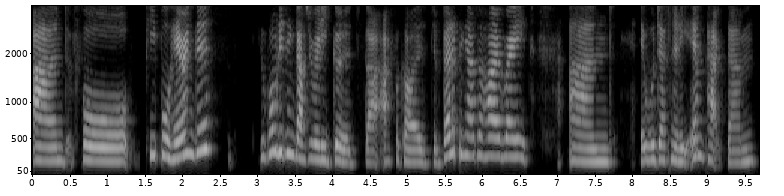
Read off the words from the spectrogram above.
And for people hearing this, you probably think that's really good that Africa is developing at a high rate and it will definitely impact them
